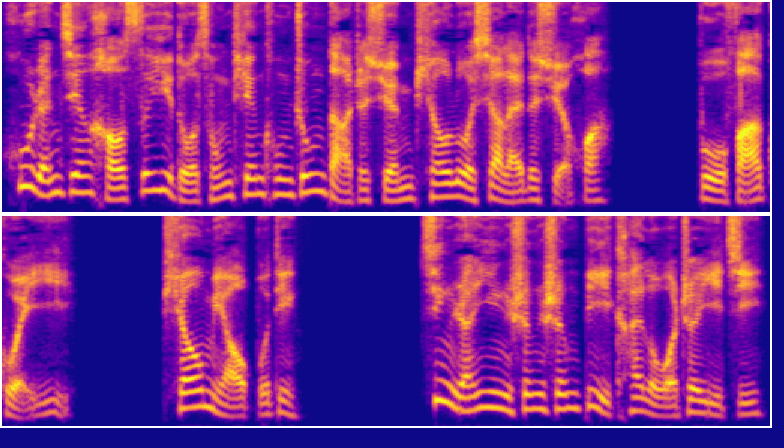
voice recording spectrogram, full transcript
忽然间好似一朵从天空中打着旋飘落下来的雪花，步伐诡异，飘渺不定，竟然硬生生避开了我这一击。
